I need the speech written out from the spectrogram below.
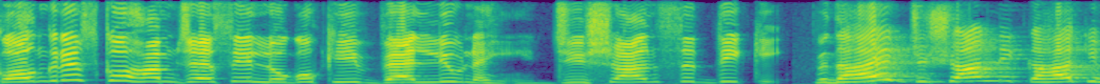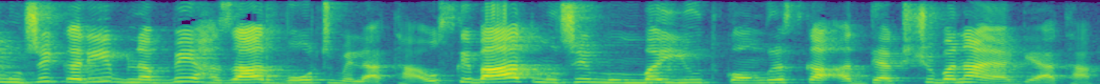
कांग्रेस को हम जैसे लोगों की वैल्यू नहीं जीशान सिद्दीकी विधायक जिशान ने कहा कि मुझे करीब नब्बे हज़ार वोट मिला था। उसके बाद मुझे मुंबई यूथ कांग्रेस का अध्यक्ष बनाया गया था।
